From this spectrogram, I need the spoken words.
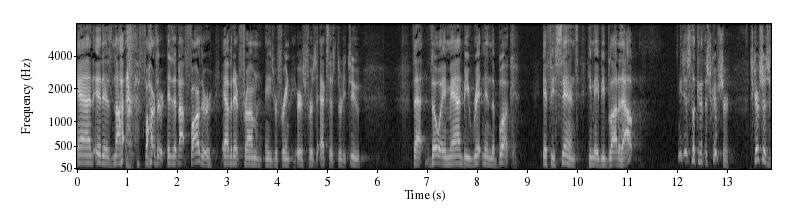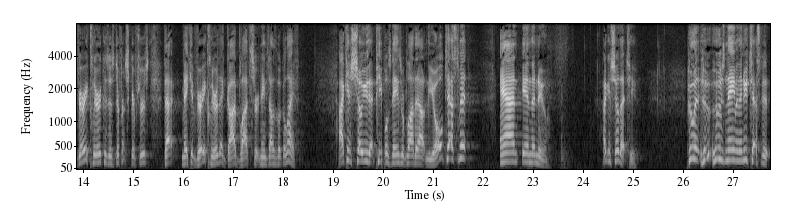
And it is not farther, is it not farther evident from, and he's referring, he refers to Exodus 32, that though a man be written in the book, if he sins, he may be blotted out. You're just looking at the scripture. Scripture is very clear because there's different scriptures that make it very clear that God blots certain names out of the book of life. I can show you that people's names were blotted out in the Old Testament and in the New. I can show that to you. Who, who, whose name in the New Testament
